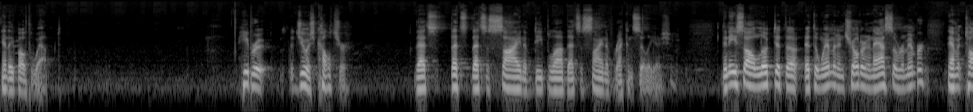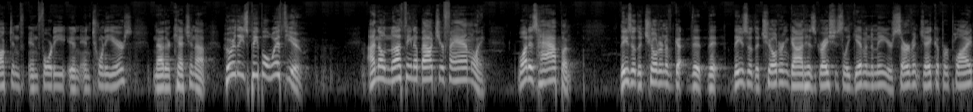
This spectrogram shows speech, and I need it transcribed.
and they both wept. Hebrew, Jewish culture that's, that's, that's a sign of deep love. That's a sign of reconciliation. Then Esau looked at the, at the women and children and asked, so remember, they haven't talked in, in, 40, in, in 20 years. Now they're catching up. Who are these people with you? I know nothing about your family. What has happened? These are the children of God, the, the, these are the children God has graciously given to me. Your servant Jacob replied.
